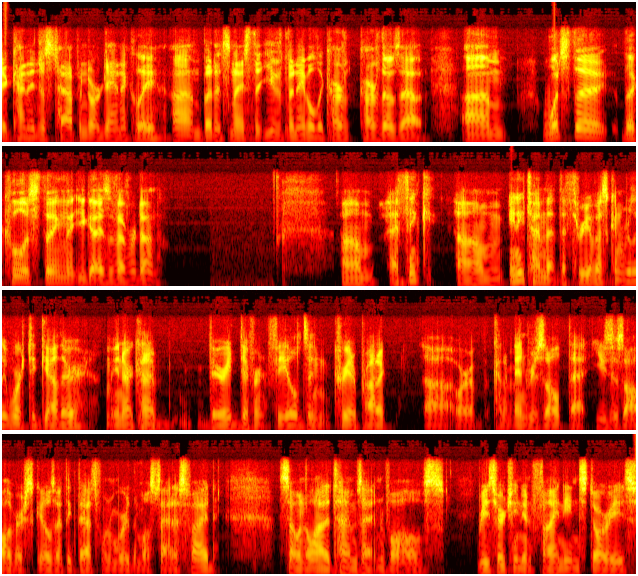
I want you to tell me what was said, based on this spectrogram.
it kind of just happened organically, um, but it's nice that you've been able to carve carve those out. Um, what's the the coolest thing that you guys have ever done? I think um, anytime that the three of us can really work together in our kind of very different fields and create a product uh, or a kind of end result that uses all of our skills, I think that's when we're the most satisfied. So, and a lot of times that involves researching and finding stories,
